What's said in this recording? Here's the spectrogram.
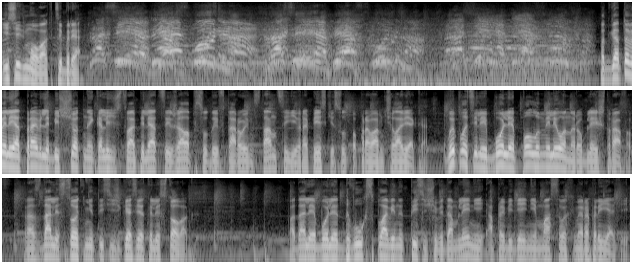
и 7 октября. Россия без Путина! Россия без Путина! Россия без Путина! Подготовили и отправили бесчетное количество апелляций и жалоб в суды второй инстанции Европейский суд по правам человека. Выплатили более полумиллиона рублей штрафов. Раздали сотни тысяч газет и листовок. Подали более двух с половиной тысяч уведомлений о проведении массовых мероприятий,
